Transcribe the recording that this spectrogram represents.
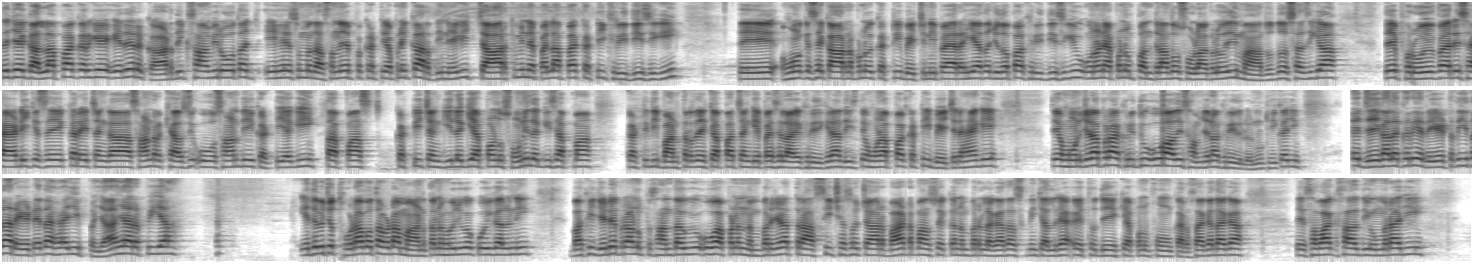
ਤੇ ਜੇ ਗੱਲ ਆਪਾਂ ਕਰੀਏ ਇਹਦੇ ਰਿਕਾਰਡ ਦੀ ਕਿਸਾਨ ਵੀਰੋ, ਤਾਂ ਇਹ ਤੁਹਾਨੂੰ ਦੱਸ ਦਿੰਦੇ ਆਪਾਂ ਕੱਟੀ ਆਪਣੀ ਘਰ ਦੀ ਨਹੀਂ ਹੈਗੀ। 4 ਕੁ ਮਹੀਨੇ ਪਹਿਲਾਂ ਆਪਾਂ ਕੱਟੀ ਖਰੀਦੀ ਸੀਗੀ। ਤੇ ਹੁਣ ਕਿਸੇ ਕਾਰਨ ਆਪਾਂ ਨੂੰ ਇਹ ਕੱਟੀ ਵੇਚਣੀ ਪੈ ਰਹੀ ਆ, ਤਾਂ ਜਦੋਂ ਆਪਾਂ ਖਰੀਦੀ ਸੀਗੀ, ਉਹਨਾਂ ਨੇ ਆਪਾਂ ਨੂੰ 15 ਤੋਂ 16 ਕਿਲੋ ਦੀ ਮਾਂ ਦੁੱਧ ਦੱਸਿਆ ਸੀਗਾ। ਤੇ ਫਿਰੋਜ਼ਪੁਰ ਦੀ ਸਾਈਡ ਹੀ ਕਿਸੇ ਘਰੇ ਚੰਗਾ ਸਾਂਢ ਰੱਖਿਆ ਹੋਇਆ ਸੀ, ਉਹ ਸਾਂਢ ਦੀ ਕੱਟੀ ਹੈਗੀ। ਤਾਂ ਆਪਾਂ ਕੱਟੀ ਚੰਗੀ ਲੱਗੀ, ਆਪਾਂ ਨੂੰ ਸੋਹਣੀ ਲੱਗੀ ਸੀ ਆਪਾਂ। ਕੱਟੀ ਦੀ ਬਣਤਰ ਦੇਖ ਕੇ ਆਪਾਂ ਚੰਗੇ ਪੈਸੇ ਲਾ ਕੇ ਖਰੀਦ ਕੇ ਲਿਆਂਦੀ ਸੀ, ਤੇ ਹੁਣ ਆਪਾਂ ਕੱਟੀ ਵੇਚ ਰਹੇ ਹਾਂਗੇ। ਤੇ ਹੁਣ ਜਿਹੜਾ ਭਰਾ ਖਰੀਦੂ, ਉਹ ਆਪਦੀ ਸਮਝ ਨਾਲ ਖਰੀਦ ਲਓ ਇਹਨੂੰ, ਠੀਕ ਹੈ ਜੀ? ਤੇ ਜੇ ਗੱਲ ਕਰੀਏ ਰੇਟ ਦੀ ਤਾਂ ਰੇਟ ਇਹਦਾ ਹੈ ਜੀ 50000 ਰੁਪਿਆ ਇਹਦੇ ਵਿੱਚ ਥੋੜਾ ਬਹੁਤਾ ਤੁਹਾਡਾ ਮਾਨਤਨ ਹੋ ਜਾਊਗਾ, ਕੋਈ ਗੱਲ ਨਹੀਂ। ਬਾਕੀ ਜਿਹੜੇ ਭਰਾ ਨੂੰ ਪਸੰਦ ਆਊਗੀ, ਉਹ ਆਪਣਾ ਨੰਬਰ ਜਿਹੜਾ 83604 62501 ਨੰਬਰ ਲਗਾਤਾਰ ਸਕਰੀਨ ਚੱਲ ਰਿਹਾ, ਇੱਥੋਂ ਦੇਖ ਕੇ ਆਪਾਂ ਨੂੰ ਫੋਨ ਕਰ ਸਕਦਾ ਹੈਗਾ। ਤੇ ਸਵਾ ਕੁ ਸਾਲ ਦੀ ਉਮਰ ਆ ਜੀ,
